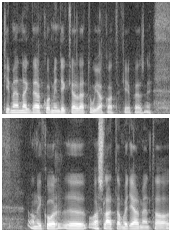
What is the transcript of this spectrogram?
kimennek, de akkor mindig kellett újakat képezni. Amikor azt láttam, hogy elment az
